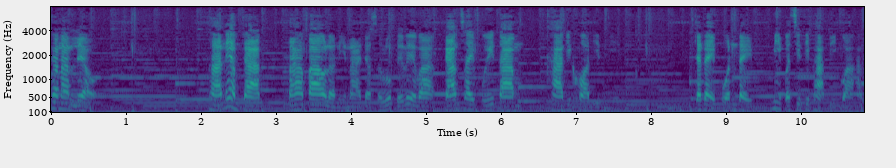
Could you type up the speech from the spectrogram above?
ฉะนั้นแล้วฐานแนมจาก ตาเปล่าแล้วนี่น่าจะสรุปได้เลยว่า การใส่ปุ๋ยตามคาวิเคราะห์ดินนี้จะได้ผลได้มีประสิทธิภาพดีกว่าครับ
